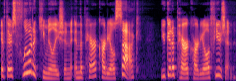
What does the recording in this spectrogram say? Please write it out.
If there's fluid accumulation in the pericardial sac, you get a pericardial effusion,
